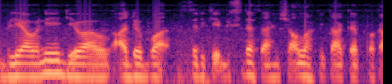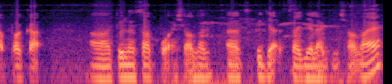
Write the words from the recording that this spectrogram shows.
beliau ni dia ada buat sedikit bisnes lah. Insyaallah kita akan pakak-pakak uh, tolong support insyaallah uh, sekejap saja lagi insyaallah eh.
